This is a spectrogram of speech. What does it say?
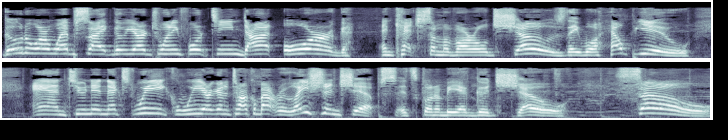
Go to our website, goyard2014.org and catch some of our old shows. They will help you. And tune in next week. We are going to talk about relationships. It's going to be a good show. So,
